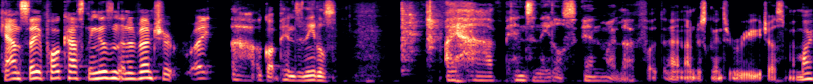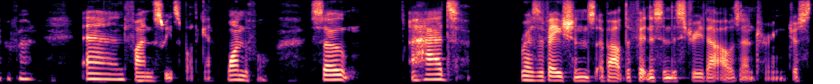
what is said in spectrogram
Can't say podcasting isn't an adventure, right? I've got pins and needles. I have pins and needles in my left foot, and I'm just going to readjust my microphone and find the sweet spot again. Wonderful. So I had reservations about the fitness industry that I was entering, just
